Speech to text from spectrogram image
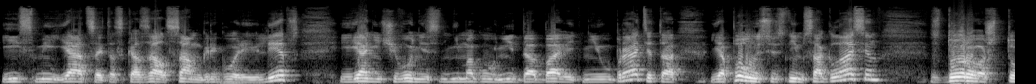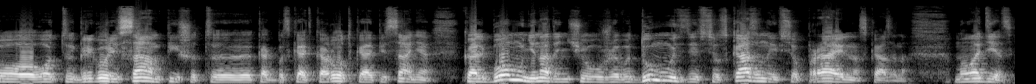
и смеяться. Это сказал сам Григорий Лепс, и я ничего не, не могу ни добавить, ни убрать. Это я полностью с ним согласен. Здорово, что вот Григорий сам пишет, э, как бы сказать, короткое описание к альбому. Не надо ничего уже выдумывать, здесь все сказано и все правильно сказано. Молодец.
